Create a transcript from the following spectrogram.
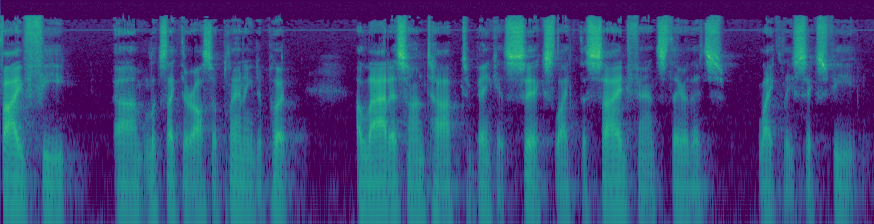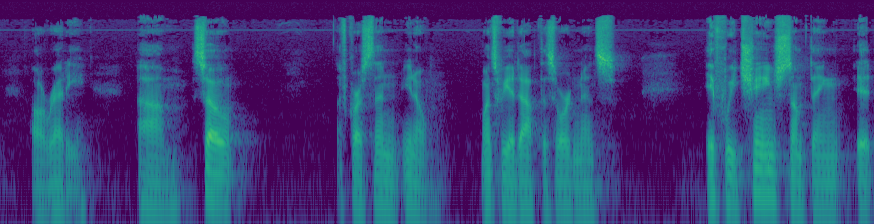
five feet. Um, looks like they're also planning to put a lattice on top to make it six, like the side fence there that's likely six feet already. Um, so, of course, then, you know, once we adopt this ordinance, if we change something, it,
